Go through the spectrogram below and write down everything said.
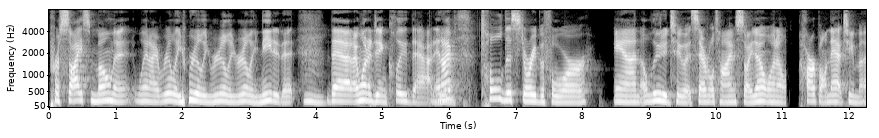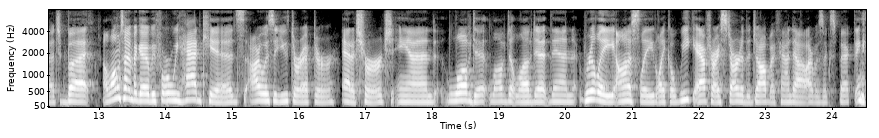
precise moment when I really, really, really, really needed it mm. that I wanted to include that. And. Yes. I've told this story before and alluded to it several times, so I don't want to harp on that too much. But a long time ago, before we had kids, I was a youth director at a church and loved it, loved it, loved it. Then, really, honestly, like a week after I started the job, I found out I was expecting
